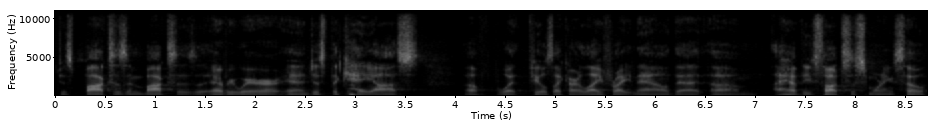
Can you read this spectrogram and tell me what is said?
just boxes and boxes everywhere, and just the chaos of what feels like our life right now that um, I have these thoughts this morning. So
